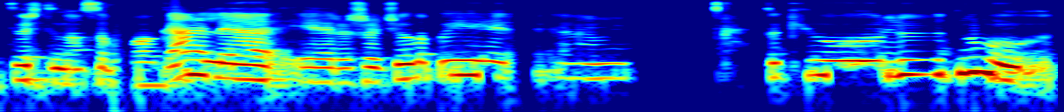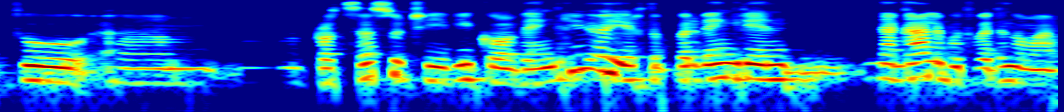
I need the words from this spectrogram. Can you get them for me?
įtvirtino savo galę ir, žodžiu, labai tokių liūdnų tų um, procesų čia įvyko Vengrijoje ir dabar Vengrija negali būti vadinama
